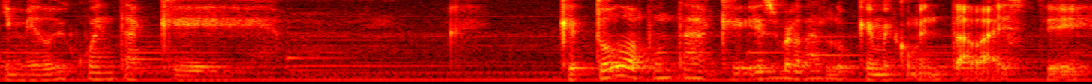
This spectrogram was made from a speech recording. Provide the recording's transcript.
y me doy cuenta que que todo apunta a que es verdad lo que me comentaba este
